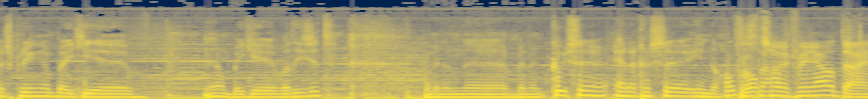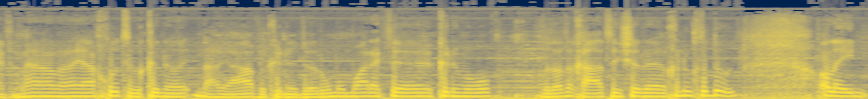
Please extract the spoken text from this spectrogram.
springen. Een beetje, ja, een beetje, wat is het? Met een, uh, met een kussen ergens uh, in de hand Rotzooi van jouw tijd. Nou, nou, ja, goed. We kunnen, nou ja, we kunnen de rommelmarkt uh, kunnen we op. Wat dat er gaat, is er genoeg te doen. Alleen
